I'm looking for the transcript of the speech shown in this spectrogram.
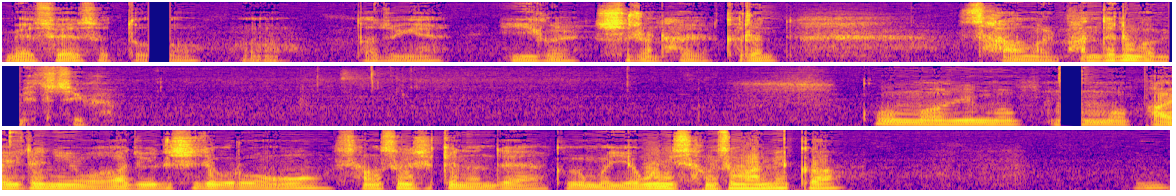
매수해서 또 어, 나중에 이익을 실현할 그런 상황을 만드는 겁니다. 지금. 그 뭐, 이 뭐, 뭐, 바이든이 와가지고 일시적으로 상승시켰는데, 그거 뭐, 영원히 상승합니까? 음,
